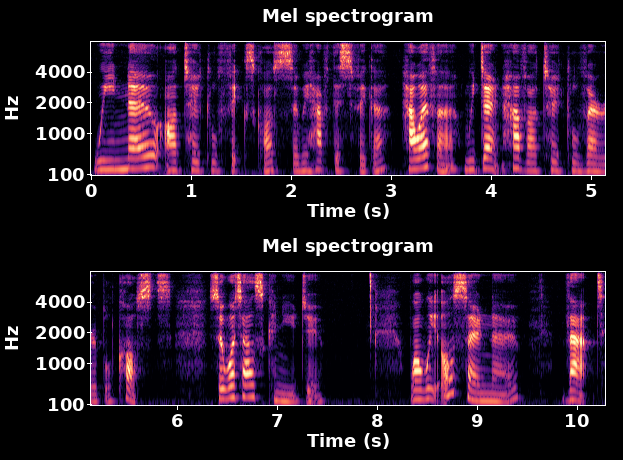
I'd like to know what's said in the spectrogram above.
we know our total fixed costs, so we have this figure. However, we don't have our total variable costs. So what else can you do? Well, we also know that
